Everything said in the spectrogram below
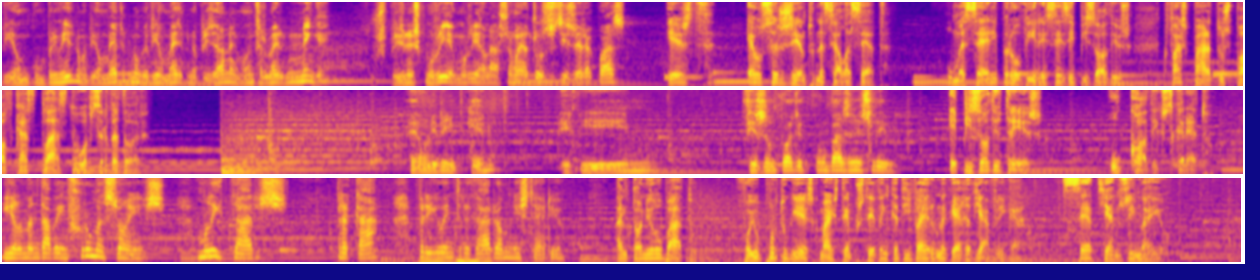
Havia um comprimido, não havia um médico, nunca havia um médico na prisão, nem um enfermeiro, ninguém. Os prisioneiros que morriam, morriam lá, se não era todos os dias, era quase. Este é o Sargento na Cela 7. Uma série para ouvir em seis episódios que faz parte dos Podcast Plus do Observador. É um livrinho pequeno e, e fiz um código com base nesse livro. Episódio 3 O Código Secreto. E ele mandava informações militares para cá, para eu entregar ao Ministério. António Lobato foi o português que mais tempo esteve em cativeiro na Guerra de África. Sete anos e meio.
